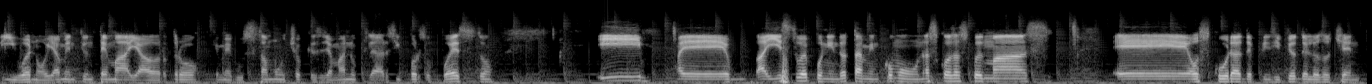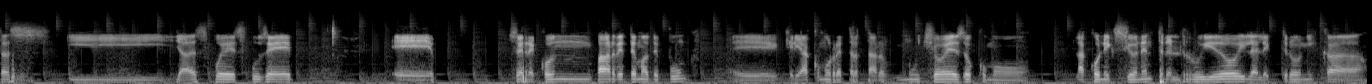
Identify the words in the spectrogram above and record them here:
y bueno, obviamente un tema de Dro que me gusta mucho, que se llama Nuclear, sí, por supuesto. Y eh, ahí estuve poniendo también como unas cosas pues más eh, oscuras de principios de los ochentas y ya después puse eh, cerré con un par de temas de punk quería como retratar mucho eso como la conexión entre el ruido y la electrónica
